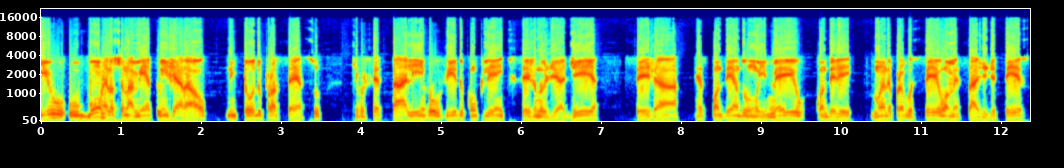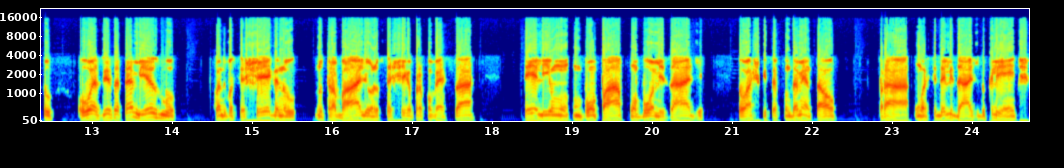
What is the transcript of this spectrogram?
e o, o bom relacionamento em geral em todo o processo que você está ali envolvido com o cliente, seja no dia a dia, seja respondendo um e-mail quando ele manda para você uma mensagem de texto, ou às vezes até mesmo quando você chega no, no trabalho, você chega para conversar, ter ali um, um, bom papo, uma boa amizade. Eu acho que isso é fundamental para uma fidelidade do cliente.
